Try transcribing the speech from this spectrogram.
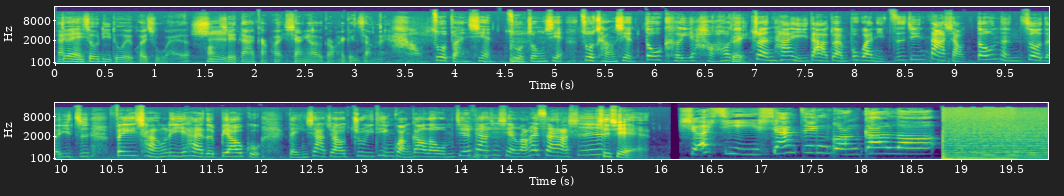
那营收利多也快出来了。是，所以大家赶快想要的赶快跟上来。好，做短线、做中线、做长线都可以好好的赚它一大段。不管你资金大小，都能做的一支非常厉害的标股。等一下就要注意听广告了。我们今天非常谢谢阮慧慈老师，谢谢。学习，先进广告喽。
